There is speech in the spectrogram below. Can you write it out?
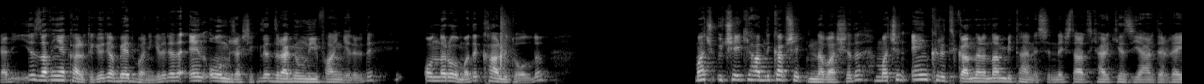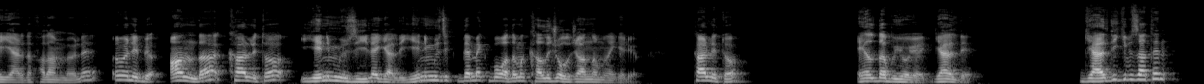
yani ya zaten ya Carlito gelir ya Bad Bunny gelir ya da en olmayacak şekilde Dragon Lee falan gelirdi. Onlar olmadı. Carlito oldu. Maç 3'e 2 handikap şeklinde başladı. Maçın en kritik anlarından bir tanesinde işte artık herkes yerde, Ray yerde falan böyle. Öyle bir anda Carlito yeni müziğiyle geldi. Yeni müzik demek bu adamın kalıcı olacağı anlamına geliyor. Carlito LWO'ya geldi. Geldiği gibi zaten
